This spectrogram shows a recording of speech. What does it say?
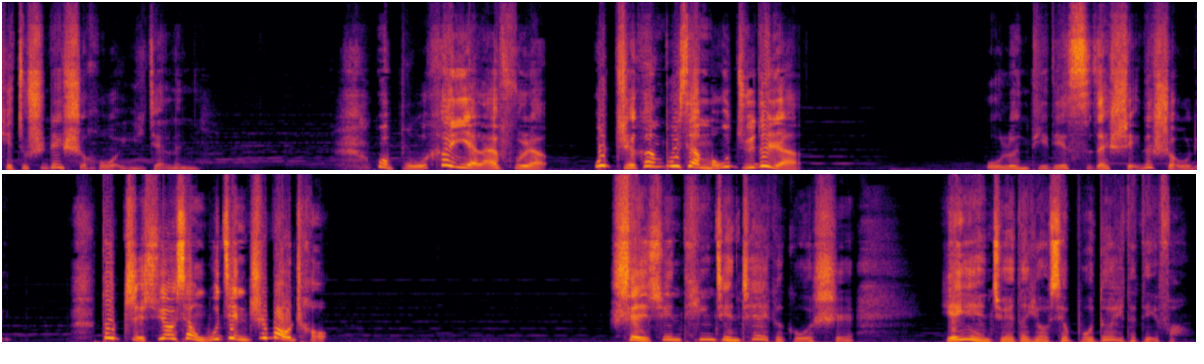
也就是那时候，我遇见了你，我不恨叶来夫人，我只恨布下谋局的人。无论爹爹死在谁的手里，都只需要向吴建之报仇。沈轩听见这个故事，隐隐觉得有些不对的地方。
